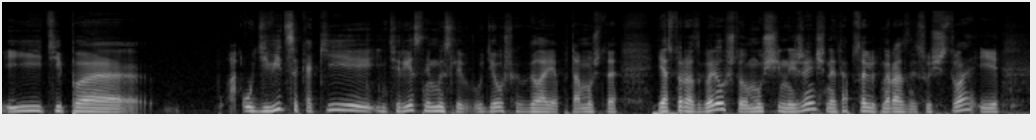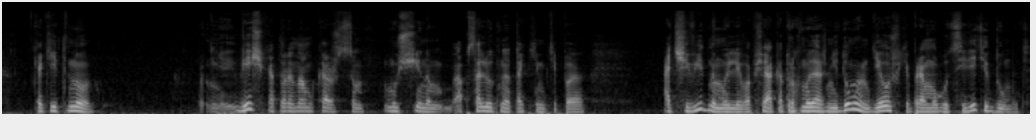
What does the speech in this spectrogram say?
и типа удивиться, какие интересные мысли у девушек в голове, потому что я сто раз говорил, что мужчина и женщина это абсолютно разные существа, и какие-то, ну, вещи, которые нам кажутся мужчинам абсолютно таким, типа, очевидным или вообще о которых мы даже не думаем, девушки прям могут сидеть и думать.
